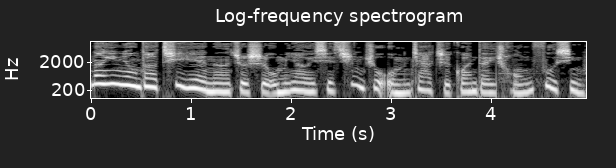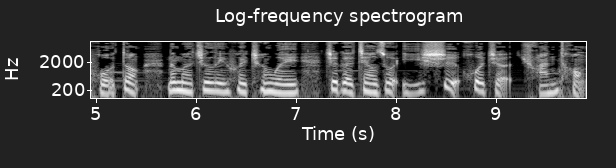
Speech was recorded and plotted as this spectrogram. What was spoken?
那应用到企业呢，就是我们要一些庆祝我们价值观的重复性活动。那么这里会称为这个叫做仪式或者传统。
